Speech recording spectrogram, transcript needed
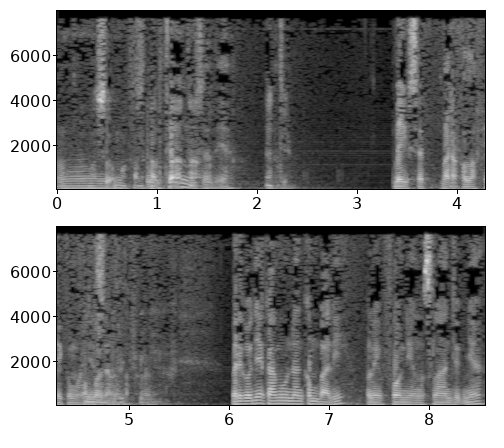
Oh, Masuk makan harta anak. Ustaz, ya. Yatim. Baik Ustaz, Barakallahu fikum. Berikutnya kami undang kembali telepon yang selanjutnya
